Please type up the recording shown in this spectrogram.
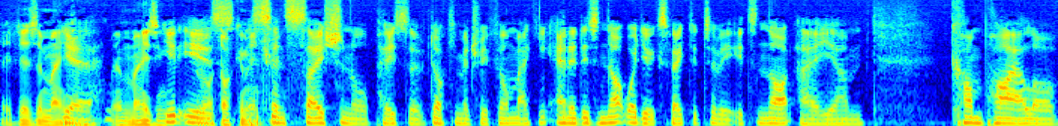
It is amazing. Yeah. amazing. It is a documentary. sensational piece of documentary filmmaking, and it is not what you expect it to be. It's not a um, compile of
